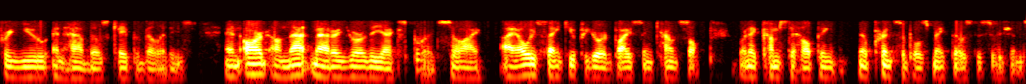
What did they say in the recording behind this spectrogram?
for you and have those capabilities. And Art, on that matter, you're the expert. So I, I always thank you for your advice and counsel when it comes to helping you know, principals make those decisions.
